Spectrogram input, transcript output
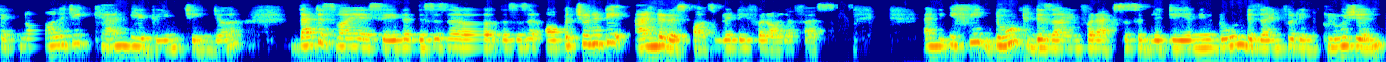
technology can be a game changer, that is why I say that this is a this is an opportunity and a responsibility for all of us. And if we don't design for accessibility and you don't design for inclusion,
